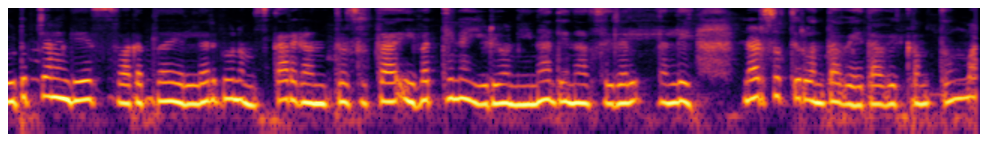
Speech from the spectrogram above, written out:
ಯೂಟ್ಯೂಬ್ ಚಾನಲ್ಗೆ ಸ್ವಾಗತ. ಎಲ್ಲರಿಗೂ ನಮಸ್ಕಾರಗಳನ್ನು ತಿಳಿಸುತ್ತಾ ಇವತ್ತಿನ ವಿಡಿಯೋ ನೀನಾದೇನ ಸೀರಿಯಲ್ನಲ್ಲಿ ನಡೆಸುತ್ತಿರುವಂಥ ವೇದ ವಿಕ್ರಮ್ ತುಂಬಾ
